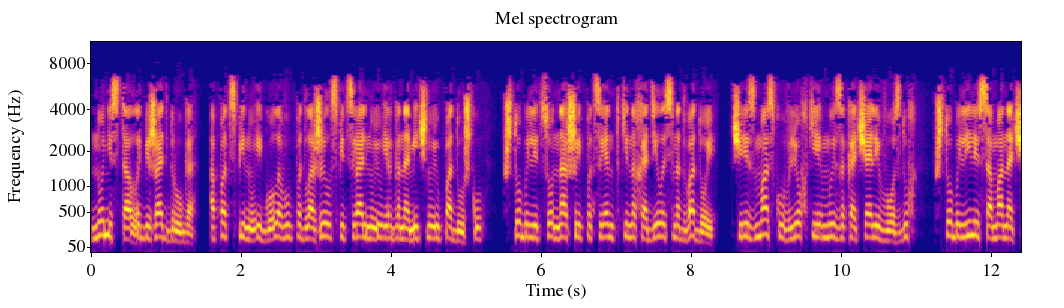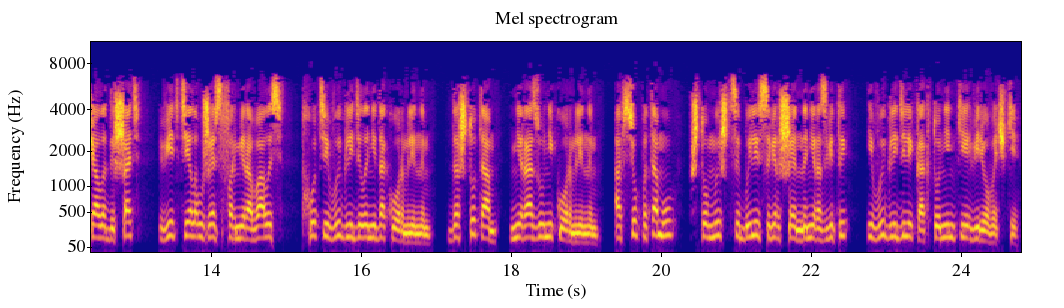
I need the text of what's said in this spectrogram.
но не стал обижать друга, а под спину и голову подложил специальную эргономичную подушку, чтобы лицо нашей пациентки находилось над водой. Через маску в легкие мы закачали воздух, чтобы Лили сама начала дышать, ведь тело уже сформировалось, хоть и выглядело недокормленным. Да что там, ни разу не кормленным. А все потому, что мышцы были совершенно не развиты, и выглядели как тоненькие веревочки.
